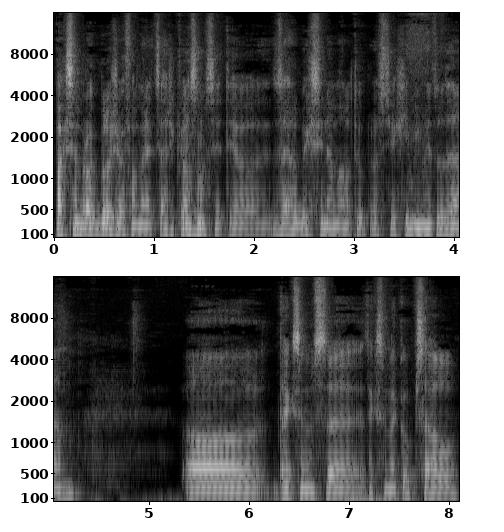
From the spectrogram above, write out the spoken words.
Pak jsem rok byl, že jo, v Americe a říkal Mhm. jsem si, tyjo, zajel bych si na Maltu, prostě chybí mi to tam. Tak jsem se, tak jsem jako psal,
